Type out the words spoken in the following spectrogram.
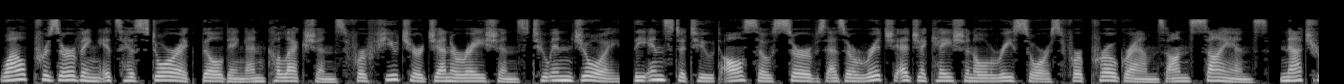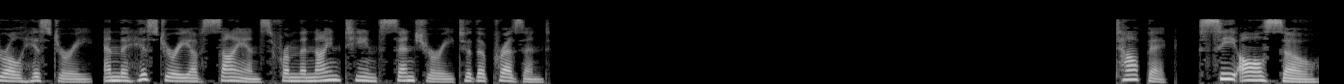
While preserving its historic building and collections for future generations to enjoy, the institute also serves as a rich educational resource for programs on science, natural history, and the history of science from the 19th century to the present. Topic. See also.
